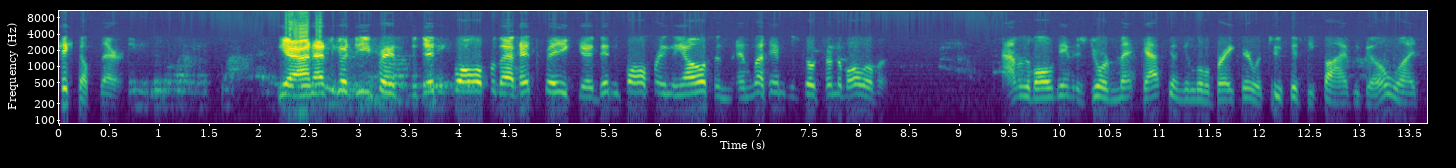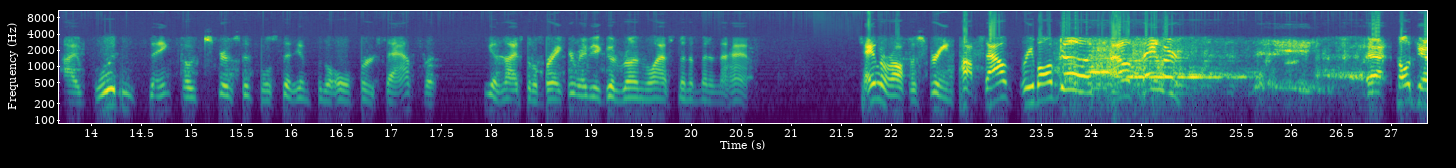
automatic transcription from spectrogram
hiccup there. Yeah, and that's a good defense. It didn't fall for that head fake. It didn't fall for anything else, and, and let him just go turn the ball over. Out of the ball game is Jordan Metcalf. Going to get a little break here with 2.55 to go. I, I wouldn't think Coach Scrivson will sit him for the whole first half, but he get a nice little break here. Maybe a good run in the last minute, minute and a half. Taylor off the screen. Pops out. Three ball good. Out Taylor. Yeah, I told you.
